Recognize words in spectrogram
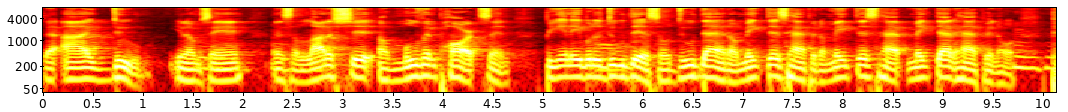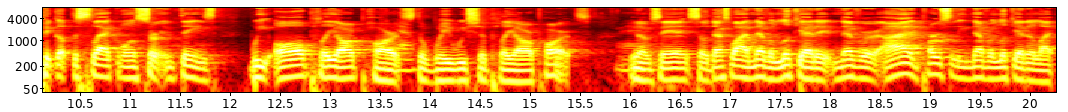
that I do. You know what I'm mm-hmm. saying? It's a lot of shit of moving parts and being able to do this or do that or make this happen or make this happen, make that happen or mm-hmm. pick up the slack on certain things. We all play our parts Yeah. the way we should play our parts. You know what I'm saying? So that's why I never look at it. Never, I personally never look at it like,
